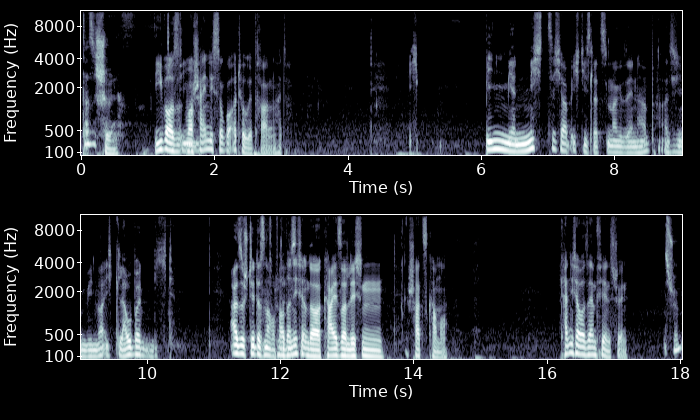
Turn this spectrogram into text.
Das ist schön. Die, war die wahrscheinlich sogar Otto getragen hat. Ich bin mir nicht sicher, ob ich die das letzte Mal gesehen habe, als ich in Wien war. Ich glaube nicht. Also steht das noch auf war der Liste. nicht in der kaiserlichen Schatzkammer. Kann ich aber sehr empfehlen, ist schön. Ist schön.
